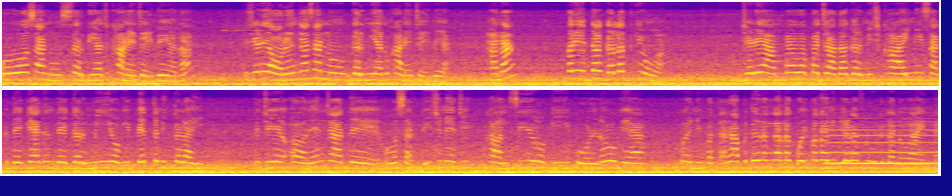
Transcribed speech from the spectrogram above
ਉਹ ਸਾਨੂੰ ਸਰਦੀਆਂ 'ਚ ਖਾਣੇ ਚਾਹੀਦੇ ਆ ਨਾ? ਤੇ ਜਿਹੜੇ ਔਰੰਜ ਆ, ਸਾਨੂੰ ਗਰਮੀਆਂ ਨੂੰ ਖਾਣੇ ਚਾਹੀਦੇ ਆ। ਹਨਾ? ਪਰ ਇਦਾਂ ਗਲਤ ਕਿਉਂ ਆ? ਜਿਹੜੇ ਅੰਬ ਆ, ਉਹ ਆਪਾਂ ਜ਼ਿਆਦਾ ਗਰਮੀ 'ਚ ਖਾ ਹੀ ਨਹੀਂ ਸਕਦੇ। ਕਹਿ ਦਿੰਦੇ, ਗਰਮੀ ਹੋ ਗਈ, ਪਿੱਤ ਨਿਕਲ ਆਈ। ਤੇ ਜੇ ਔਰੰਜ ਆ ਤੇ ਉਹ ਸਰਦੀ 'ਚ ਨੇ ਜੀ। ਖਾਂਸੀ ਹੋ ਗਈ ਕੋਲਡ ਹੋ ਗਿਆ ਕੋਈ ਨਹੀਂ ਪਤਾ। ਰੱਬ ਦੇ ਰੰਗਾਂ ਦਾ ਕੋਈ ਪਤਾ ਨਹੀਂ ਕਿਹੜਾ ਫਰੂਟ ਕਦੋਂ ਆ ਜਾਂਦਾ।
